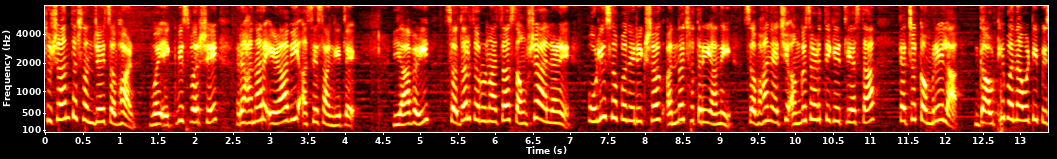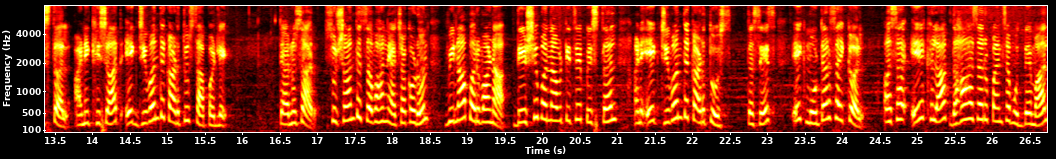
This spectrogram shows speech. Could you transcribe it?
सुशांत संजय चव्हाण व एकवीस वर्षे राहणार येळावी असे सांगितले. यावेळी सदर तरुणाचा संशय आल्याने पोलीस उपनिरीक्षक अन्नछत्रे यांनी चव्हाण याची अंगझडती घेतली असता त्याच्या कमरेला गावठी बनावटी पिस्तल आणि खिशात एक जिवंत काडतूस सापडले. त्यानुसार सुशांत चव्हाण याच्याकडून विना परवाना देशी बनावटीचे पिस्तल आणि एक जिवंत काडतूस तसेच एक मोटारसायकल असा एक लाख दहा हजार रुपयांचा मुद्देमाल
